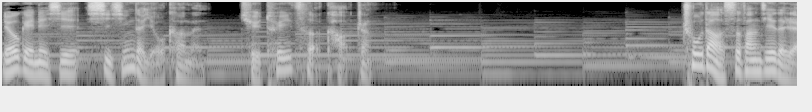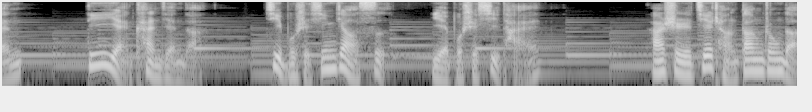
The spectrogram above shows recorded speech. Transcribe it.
留给那些细心的游客们去推测考证。初到四方街的人，第一眼看见的，既不是新教寺，也不是戏台。而是街场当中的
